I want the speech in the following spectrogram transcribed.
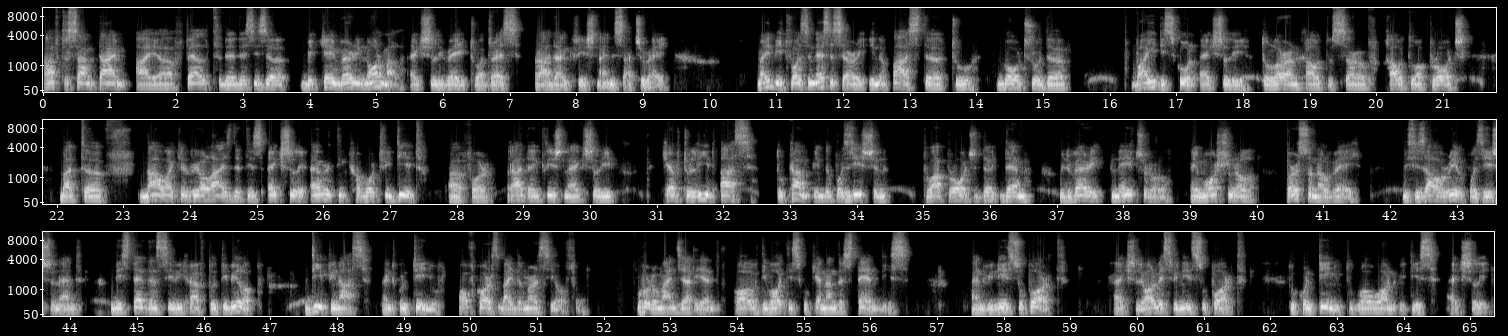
after some time, I uh, felt that this is a became very normal actually way to address Radha and Krishna in such a way. Maybe it was necessary in the past to go through the Vaidhi school actually to learn how to serve, how to approach. But uh, now I can realize that is actually everything what we did uh, for Radha and Krishna actually have to lead us to come in the position to approach the, them with very natural, emotional, personal way. This is our real position, and this tendency we have to develop deep in us and continue, of course, by the mercy of Guru Manjari and all of devotees who can understand this. And we need support. Actually, always we need support to continue to go on with this, actually.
